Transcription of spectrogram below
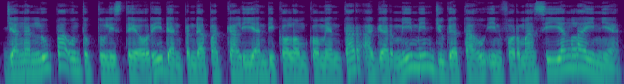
Jangan lupa untuk tulis teori dan pendapat kalian di kolom komentar agar Mimin juga tahu informasi yang lainnya.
